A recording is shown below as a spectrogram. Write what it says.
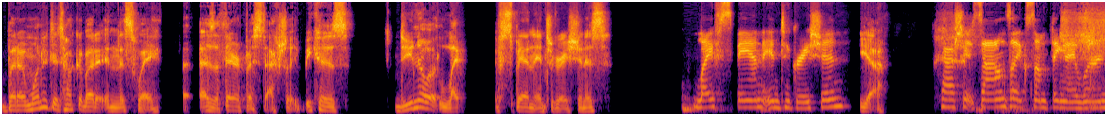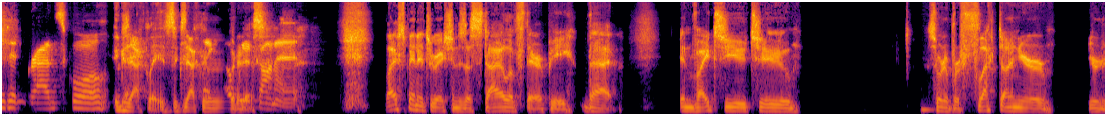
but I wanted to talk about it in this way as a therapist, actually, because do you know what lifespan integration is? Lifespan integration? Yeah. Gosh, it sounds like something I learned in grad school. Exactly. It's exactly like what it is. On it. Lifespan integration is a style of therapy that invites you to sort of reflect on your your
